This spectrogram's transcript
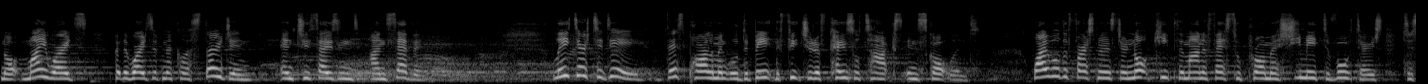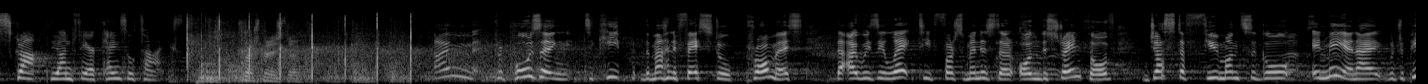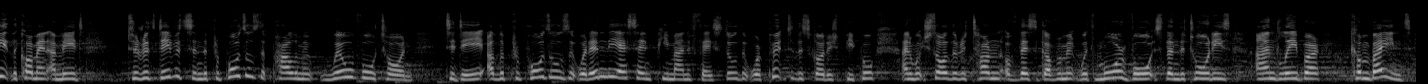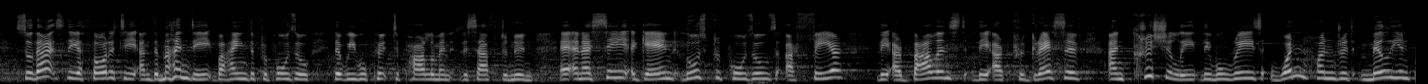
Not my words, but the words of Nicola Sturgeon in 2007. Later today, this Parliament will debate the future of council tax in Scotland. Why will the First Minister not keep the manifesto promise she made to voters to scrap the unfair council tax? First Minister. proposing to keep the manifesto promise that I was elected First Minister on the strength of just a few months ago in May. And I would repeat the comment I made To Ruth Davidson, the proposals that Parliament will vote on today are the proposals that were in the SNP manifesto that were put to the Scottish people and which saw the return of this government with more votes than the Tories and Labour combined. So that's the authority and the mandate behind the proposal that we will put to Parliament this afternoon. Uh, and I say again, those proposals are fair, They are balanced, they are progressive and, crucially, they will raise £100 million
